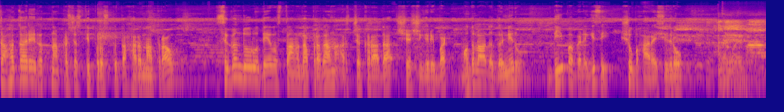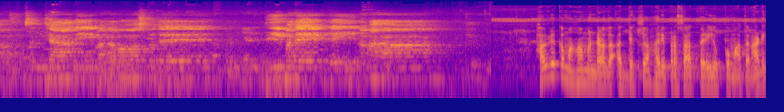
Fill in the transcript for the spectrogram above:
ಸಹಕಾರಿ ರತ್ನ ಪ್ರಶಸ್ತಿ ಪುರಸ್ಕೃತ ಹರನಾಥ್ ರಾವ್ ಸಿಗಂದೂರು ದೇವಸ್ಥಾನದ ಪ್ರಧಾನ ಅರ್ಚಕರಾದ ಶೇಷಗಿರಿ ಭಟ್, ಮೊದಲಾದ ಗಣ್ಯರು ದೀಪ ಬೆಳಗಿಸಿ ಶುಭ ಹಾರೈಸಿದರು. ಹವ್ಯಕ ಮಹಾಮಂಡಲದ ಅಧ್ಯಕ್ಷ ಹರಿಪ್ರಸಾದ್ ಪೆರಿಯುಪ್ಪು ಮಾತನಾಡಿ,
